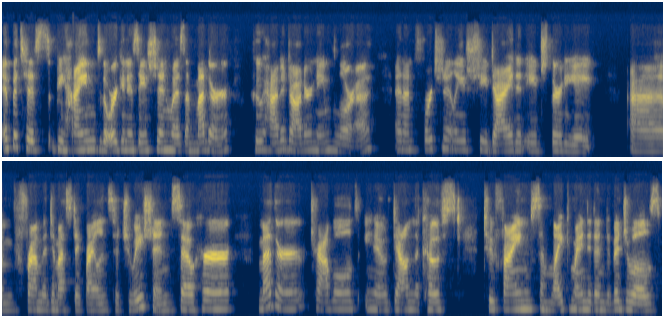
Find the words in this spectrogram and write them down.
impetus behind the organization was a mother who had a daughter named Laura and unfortunately, she died at age 38 um, from a domestic violence situation. So her mother traveled, you know, down the coast to find some like-minded individuals.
